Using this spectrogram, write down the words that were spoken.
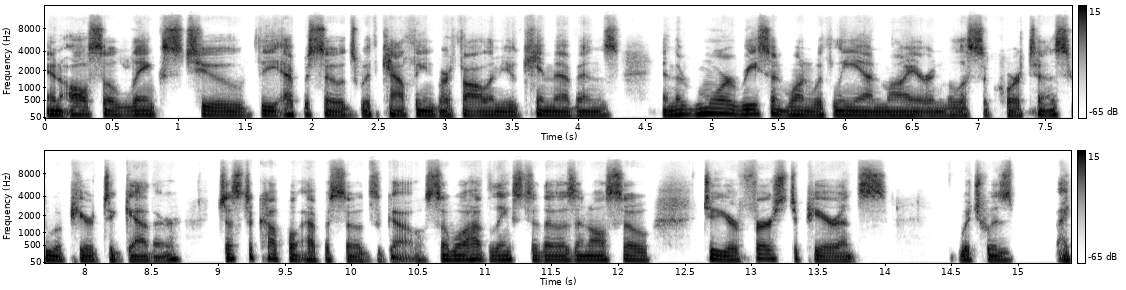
and also links to the episodes with Kathleen Bartholomew, Kim Evans, and the more recent one with Leanne Meyer and Melissa Cortez, who appeared together just a couple episodes ago. So we'll have links to those and also to your first appearance, which was, I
